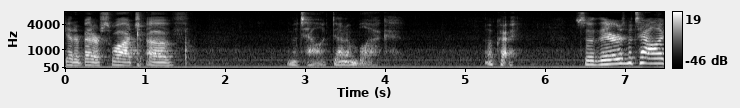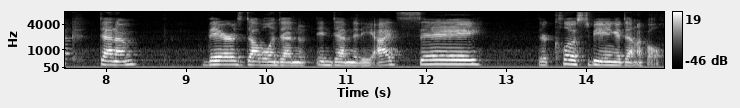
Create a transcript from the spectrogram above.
get a better swatch of metallic denim black. Okay, so there's metallic denim. There's double indemnity. I'd say they're close to being identical.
